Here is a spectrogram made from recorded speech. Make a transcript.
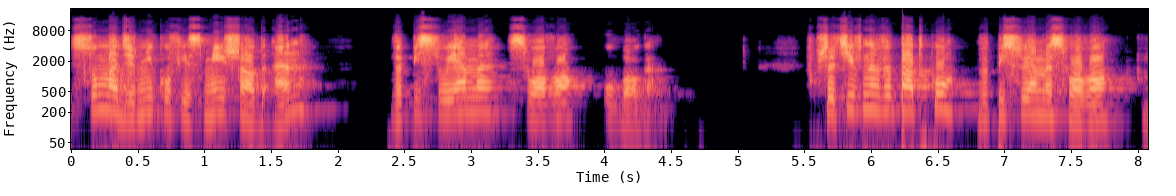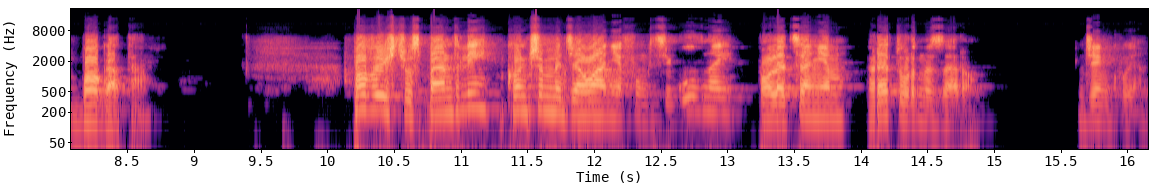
suma dzielników jest mniejsza od n, wypisujemy słowo uboga. W przeciwnym wypadku wypisujemy słowo bogata. Po wyjściu z pętli kończymy działanie funkcji głównej poleceniem return 0. Dziękuję.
